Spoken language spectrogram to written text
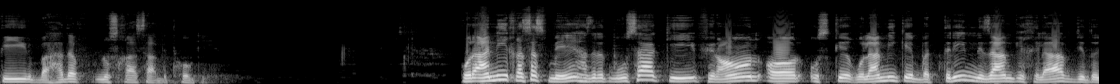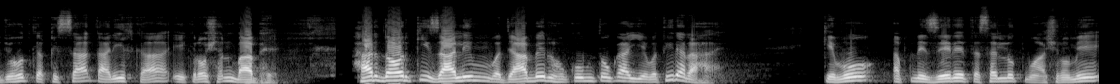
تیر بہدف نسخہ ثابت ہوگی۔ قرآنی قصص میں حضرت موسیٰ کی فرعون اور اس کے غلامی کے بدترین نظام کے خلاف جد و جہد کا قصہ تاریخ کا ایک روشن باب ہے۔ ہر دور کی ظالم و جابر حکومتوں کا یہ وطیرہ رہا ہے کہ وہ اپنے زیر تسلط معاشروں میں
